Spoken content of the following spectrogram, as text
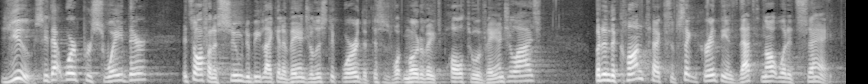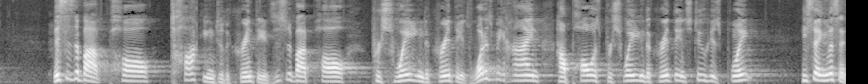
you. See that word persuade there? It's often assumed to be like an evangelistic word, that this is what motivates Paul to evangelize. But in the context of 2 Corinthians, that's not what it's saying. This is about Paul talking to the Corinthians. This is about Paul persuading the Corinthians. What is behind how Paul is persuading the Corinthians to his point? He's saying, listen,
